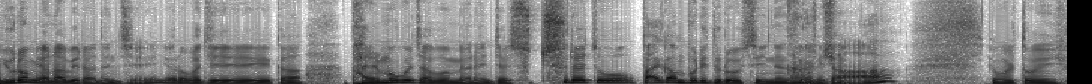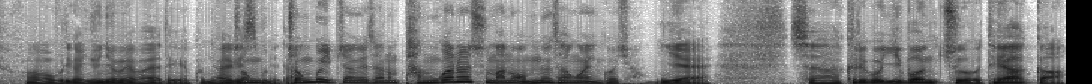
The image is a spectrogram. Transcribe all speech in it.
유럽 연합이라든지 여러 가지가 발목을 잡으면 이제 수출에도 빨간불이 들어올 수 있는 그렇죠. 상황이다. 이걸 또 어, 우리가 유념해 봐야 되겠군요. 알겠습니다. 정, 부 입장에서는 방관할 수만은 없는 상황인 거죠. 예. 자, 그리고 이번 주 대학가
